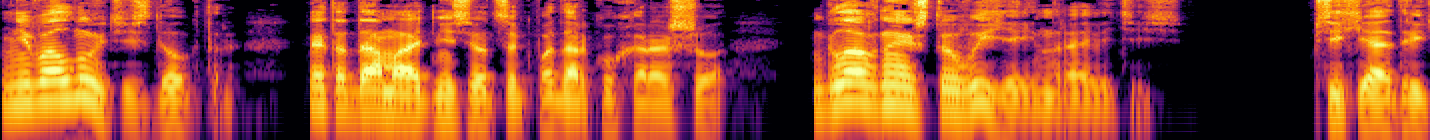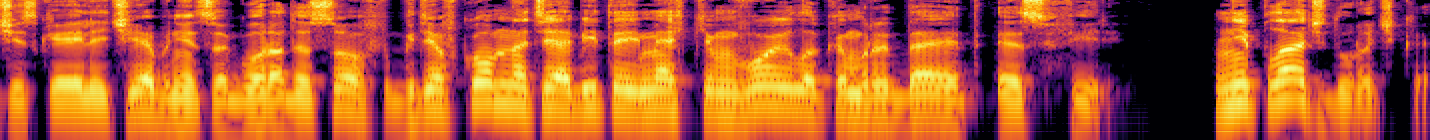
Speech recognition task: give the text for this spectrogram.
Не волнуйтесь, доктор. Эта дама отнесется к подарку хорошо. Главное, что вы ей нравитесь. Психиатрическая лечебница города Сов, где в комнате, обитой мягким войлоком, рыдает Эсфирь. Не плачь, дурочка.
